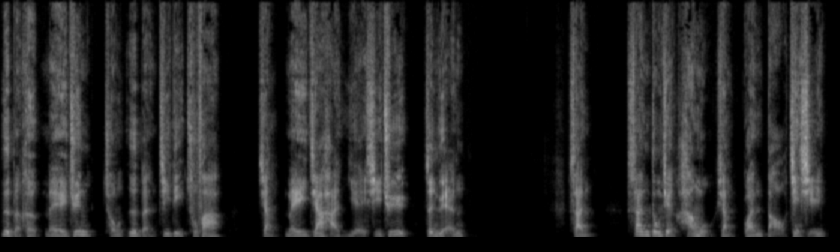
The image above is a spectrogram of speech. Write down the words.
日本和美军从日本基地出发，向美加韩演习区域增援。三，山东舰航母向关岛进袭，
